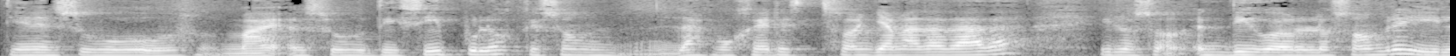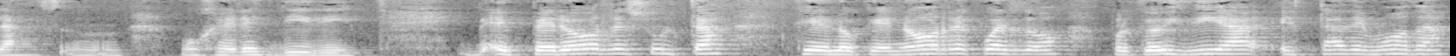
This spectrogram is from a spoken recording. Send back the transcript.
Tienen sus, sus discípulos, que son las mujeres, son llamadas dadas, y los, digo los hombres y las mm, mujeres didi. Eh, Pero resulta que lo que no recuerdo, porque hoy día está de moda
